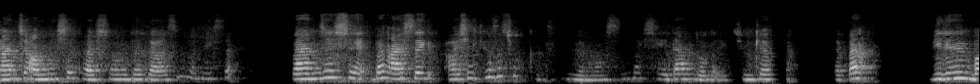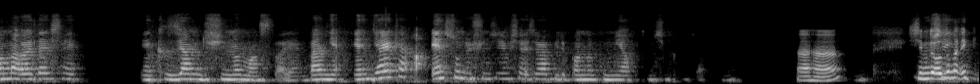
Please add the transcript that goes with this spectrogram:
bence anlaşa karşılamada lazım da neyse. Bence şey ben Ayşe, Ayşe Kiraz'a çok katılmıyorum aslında şeyden dolayı. Çünkü ben birinin bana öyle şey yani kızacağını düşünmem asla yani. Ben yani yerken en son düşüneceğim şey acaba biri bana bunu yaptığım için kızacak mı? Hı. Şimdi o, o şey, zaman ik,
